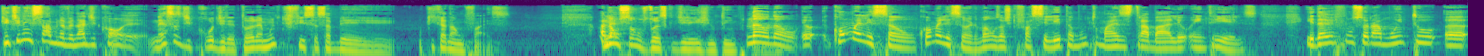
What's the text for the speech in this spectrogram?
que a gente nem sabe, na verdade, qual é. Nessas de co-diretor é muito difícil saber o que cada um faz. Olha- Não são os dois que dirigem o tempo. Não, não. Eu- como eles são, como eles são irmãos, acho que facilita muito mais esse trabalho entre eles. E deve funcionar muito ah,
